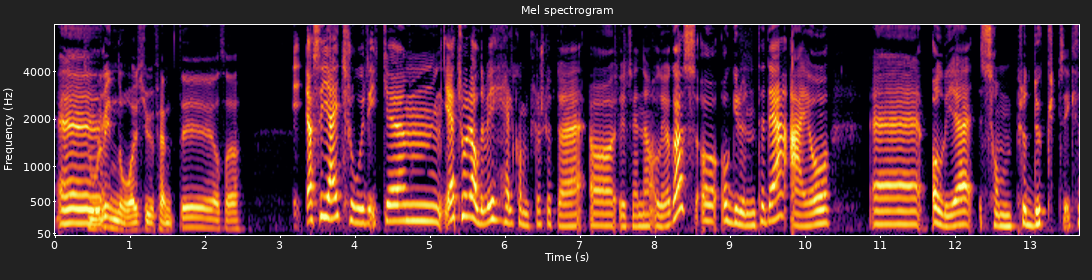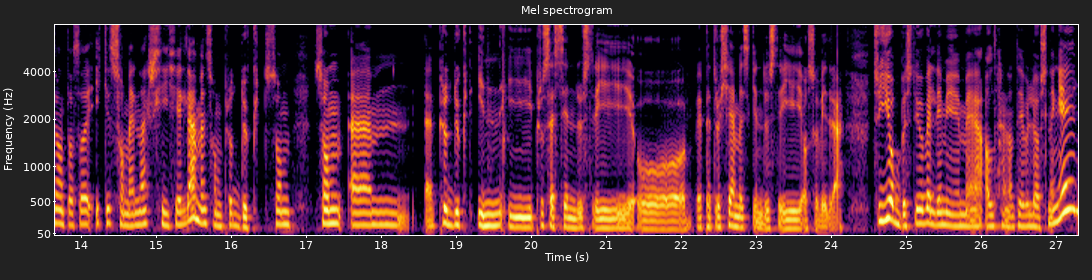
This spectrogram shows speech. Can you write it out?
Eh, tror du vi når 2050? Altså Altså, jeg tror ikke mm, Jeg tror aldri vi helt kommer til å slutte å utvinne olje og gass. Og, og grunnen til det er jo eh, olje som produkt. Ikke sant? Altså ikke som energikilde, men som produkt. Som, som eh, produkt inn i prosessindustri og petrokjemisk industri osv. Så, videre. så jobbes det jo veldig mye med alternative løsninger.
